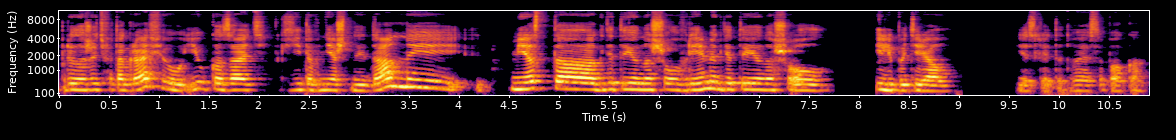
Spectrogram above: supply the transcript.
приложить фотографию и указать какие-то внешние данные, место, где ты ее нашел, время, где ты ее нашел или потерял, если это твоя собака.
